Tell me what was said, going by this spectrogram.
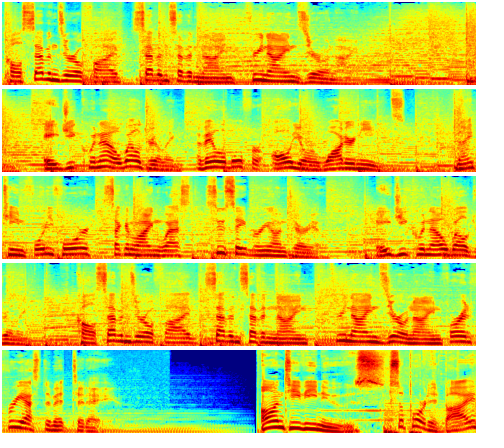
call 705 779 3909. AG Quinnell Well Drilling, available for all your water needs. 1944, Second Line West, Sault Ste. Marie, Ontario. AG Quinnell Well Drilling. Call 705 779 3909 for a free estimate today. On TV News, supported by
